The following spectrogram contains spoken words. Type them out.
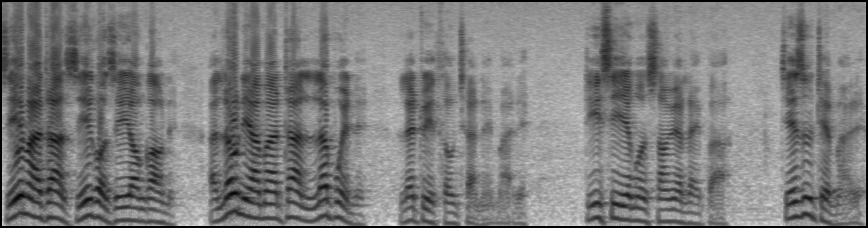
ဈေးမှာထဈေးကောဈေးရောင်းကောင်းတယ်အလုံးနေရာမှာထလက်ပွင့်တယ်လက်တွေ့သုံးချနိုင်ပါတယ်ဒီစီရင်ကိုဆောင်ရွက်လိုက်ပါကျေးဇူးတင်ပါတယ်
